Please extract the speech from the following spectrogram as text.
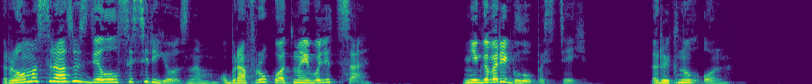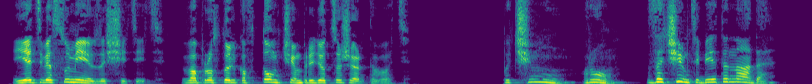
Рома сразу сделался серьезным, убрав руку от моего лица. «Не говори глупостей!» — рыкнул он. «Я тебя сумею защитить. Вопрос только в том, чем придется жертвовать». «Почему, Ром? Зачем тебе это надо?» —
